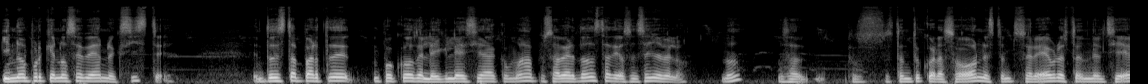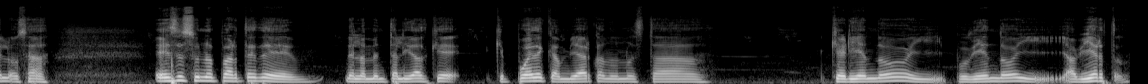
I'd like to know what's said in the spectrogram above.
Y no porque no se vea, no existe. Entonces esta parte un poco de la iglesia, como, ah, pues a ver, ¿dónde está Dios? Enséñamelo, ¿no? O sea, pues está en tu corazón, está en tu cerebro, está en el cielo, o sea, esa es una parte de, de la mentalidad que que puede cambiar cuando uno está queriendo y pudiendo y abierto.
